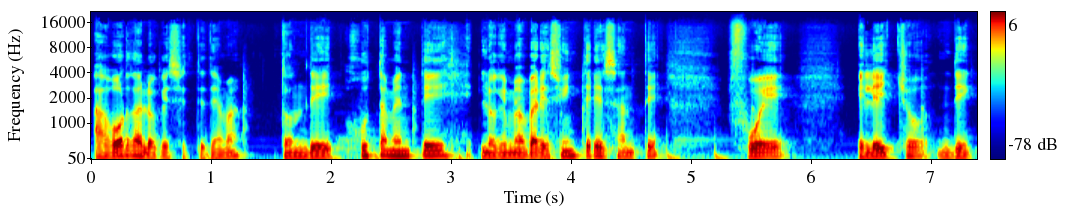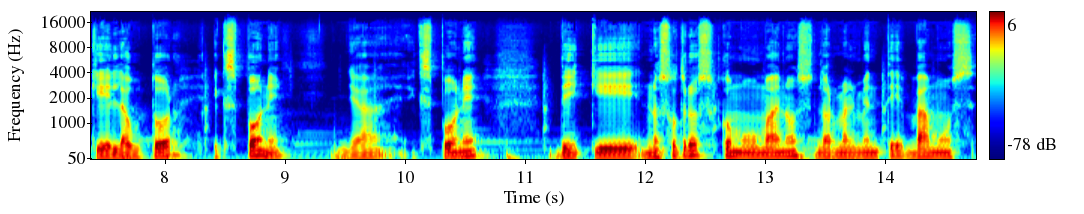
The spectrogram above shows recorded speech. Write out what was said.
aborda lo que es este tema, donde justamente lo que me pareció interesante fue el hecho de que el autor expone, ya expone de que nosotros como humanos normalmente vamos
